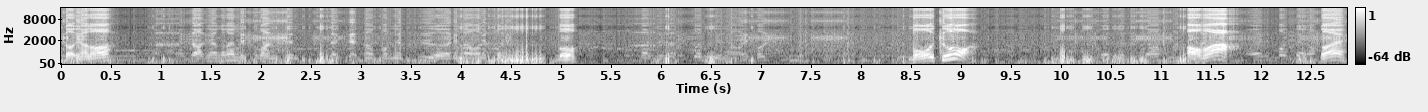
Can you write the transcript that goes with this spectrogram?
Tu reviendras Euh, Je reviendrai, mais il faudra que j'ai une petite tête, hein. je reviens plus euh, les mains dans les. Bon. Bon retour. Au revoir. Ouais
